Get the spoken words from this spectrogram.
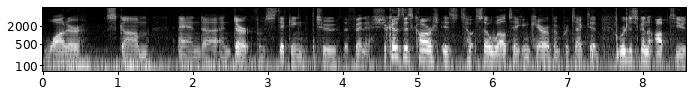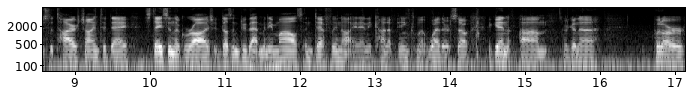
water, scum, and, uh, and dirt from sticking to the finish. Because this car is so well taken care of and protected, we're just gonna opt to use the tire shine today. stays in the garage, it doesn't do that many miles, and definitely not in any kind of inclement weather. So again, um, we're gonna put our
